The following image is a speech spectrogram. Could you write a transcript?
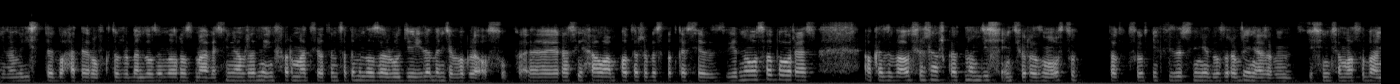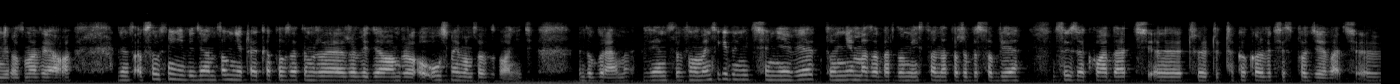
nie wiem, listy bohaterów, którzy będą ze mną rozmawiać. Nie miałam żadnej informacji o tym, co to będą za ludzie, ile będzie w ogóle osób. E, raz jechałam po to, żeby spotkać się z jedną osobą, raz okazywało się, że na przykład mam dziesięciu rozmówców to absolutnie fizycznie nie do zrobienia, żebym z dziesięcioma osobami rozmawiała. Więc absolutnie nie wiedziałam, co mnie czeka, poza tym, że, że wiedziałam, że o ósmej mam zadzwonić do bramy. Więc w momencie, kiedy nic się nie wie, to nie ma za bardzo miejsca na to, żeby sobie coś zakładać, e, czy, czy czegokolwiek się spodziewać. E,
